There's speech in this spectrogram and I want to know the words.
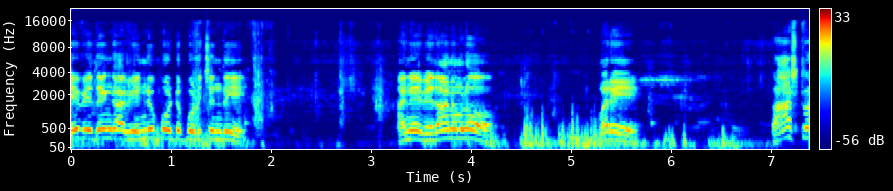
ఏ విధంగా వెన్నుపోటు పొడిచింది అనే విధానంలో మరి రాష్ట్ర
